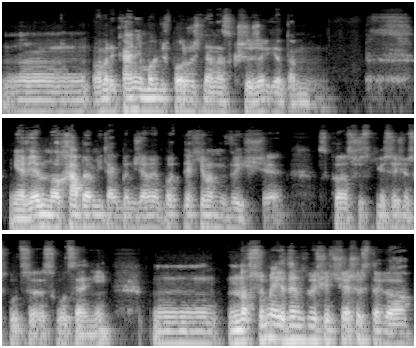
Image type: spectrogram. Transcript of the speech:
Um, Amerykanie mogli już położyć na nas krzyżyk, ja tam nie wiem, no hubem i tak będziemy, bo jakie mamy wyjście, skoro z wszystkim jesteśmy skłóceni. Um, no w sumie jeden, który się cieszy z tego,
